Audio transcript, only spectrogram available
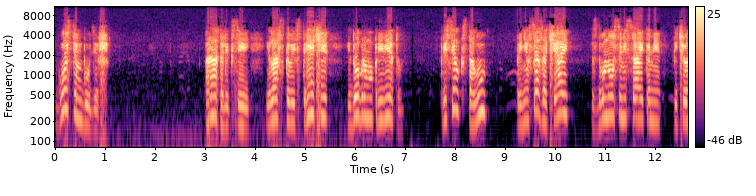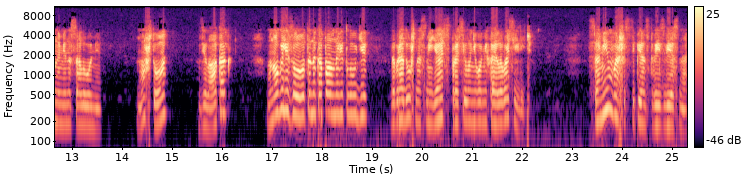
гостем будешь». Рад Алексей и ласковой встрече, и доброму привету присел к столу, принялся за чай с двуносыми сайками, печеными на соломе. «Ну что, дела как? Много ли золота накопал на ветлуге?» Добродушно смеясь, спросил у него Михаил Васильевич. «Самим ваше степенство известно,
